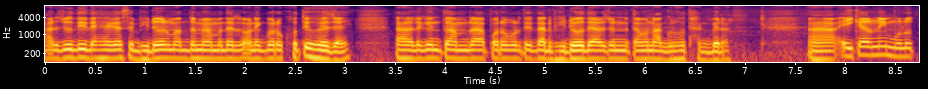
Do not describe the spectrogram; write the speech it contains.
আর যদি দেখা গেছে ভিডিওর মাধ্যমে আমাদের অনেক বড় ক্ষতি হয়ে যায়, তাহলে কিন্তু আমরা পরবর্তীতে তার ভিডিও দেওয়ার জন্য তেমন আগ্রহ থাকবে না। এই কারণেই মূলত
